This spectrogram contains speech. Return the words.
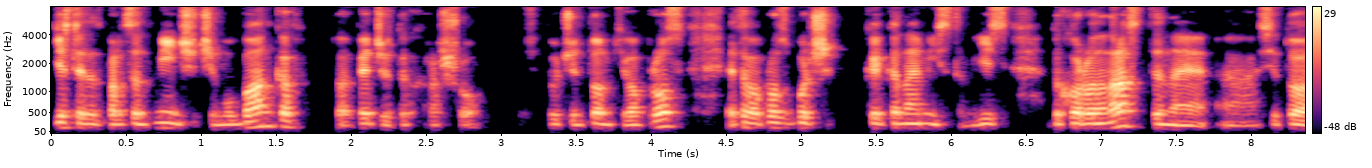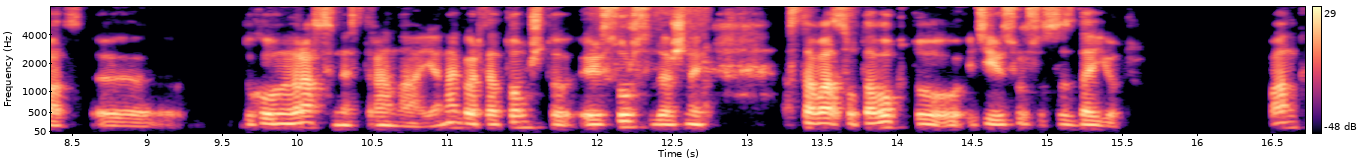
Если этот процент меньше, чем у банков, то опять же это хорошо. Это очень тонкий вопрос. Это вопрос больше к экономистам. Есть духовно-нравственная э, ситуация, э, духовно-нравственная сторона, и она говорит о том, что ресурсы должны оставаться у того, кто эти ресурсы создает. Банк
